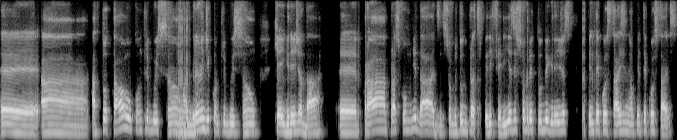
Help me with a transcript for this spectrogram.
é, a, a total contribuição, a grande contribuição que a igreja dá é, para as comunidades, sobretudo para as periferias e, sobretudo, igrejas pentecostais e neopentecostais.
